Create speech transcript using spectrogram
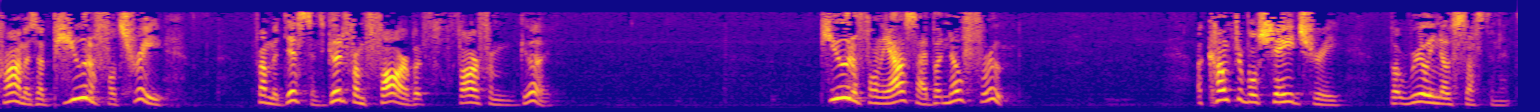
promise, a beautiful tree from a distance, good from far, but far from good. Beautiful on the outside, but no fruit. A comfortable shade tree, but really no sustenance.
